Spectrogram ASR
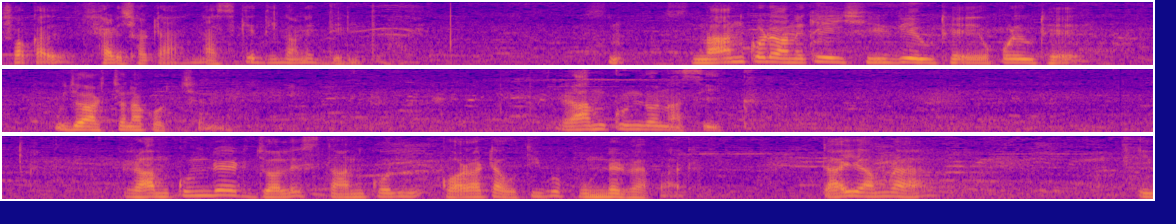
সকাল সাড়ে ছটা। নাসিকের দিন অনেক দেরিতে হয়। স্নান করে অনেকে এই সিঁড়ি দিয়ে উঠে, ওপরে উঠে পুজো অর্চনা করছেন। রামকুণ্ড নাসিক। রামকুণ্ডের জলে স্নান করি- করাটা অতীব পুণ্যের ব্যাপার। তাই আমরা এই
